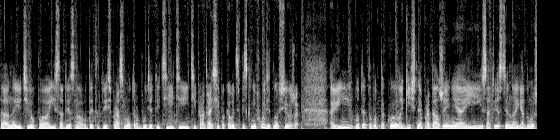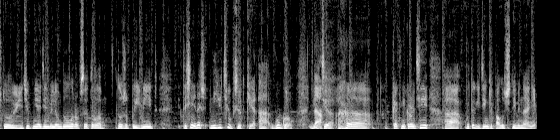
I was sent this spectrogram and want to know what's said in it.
э, на YouTube, и, соответственно, вот этот весь просмотр будет идти, идти, идти. Правда, Россия пока в этот список не входит, но все же. И вот это вот такое логичное продолжение, и, соответственно, я думаю, что YouTube не один миллион долларов с этого тоже поимеет точнее, знаешь, не YouTube все-таки, а Google. Да. Ведь, э, как ни крути, э, в итоге деньги получат именно они.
